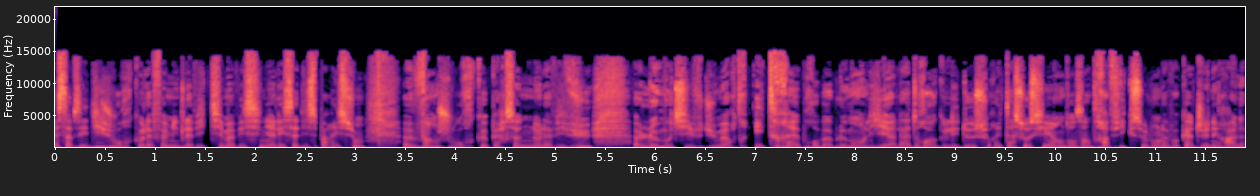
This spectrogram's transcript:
Euh, Ça faisait dix jours que la famille de la victime avait signalé sa disparition, euh, 20 jours que personne ne l'avait vu. Le motif du meurtre est très probablement lié à la drogue. Les deux seraient associés hein, dans un trafic selon l'avocate générale.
